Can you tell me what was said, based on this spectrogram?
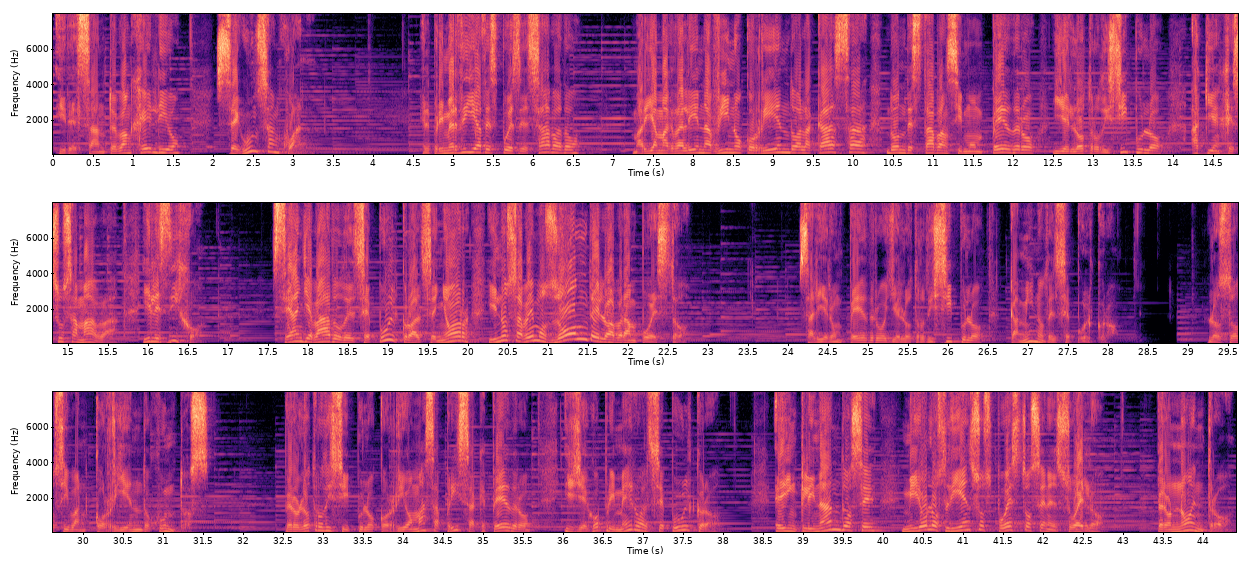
Y del Santo Evangelio según San Juan el primer día después del sábado, María Magdalena vino corriendo a la casa donde estaban Simón Pedro y el otro discípulo, a quien Jesús amaba, y les dijo, Se han llevado del sepulcro al Señor y no sabemos dónde lo habrán puesto. Salieron Pedro y el otro discípulo camino del sepulcro. Los dos iban corriendo juntos. Pero el otro discípulo corrió más a prisa que Pedro y llegó primero al sepulcro, e inclinándose miró los lienzos puestos en el suelo, pero no entró.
